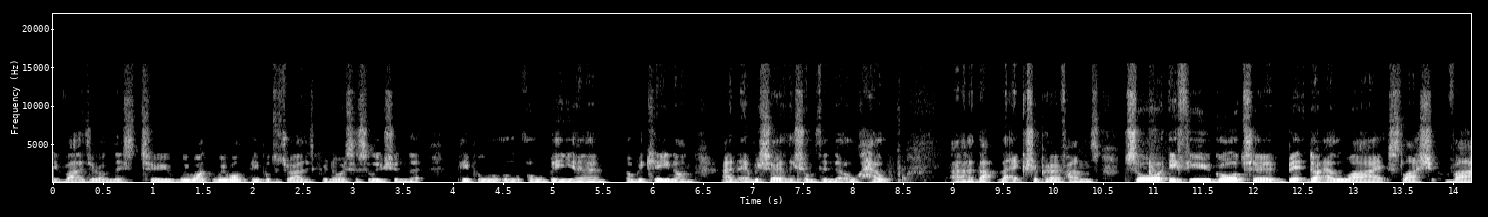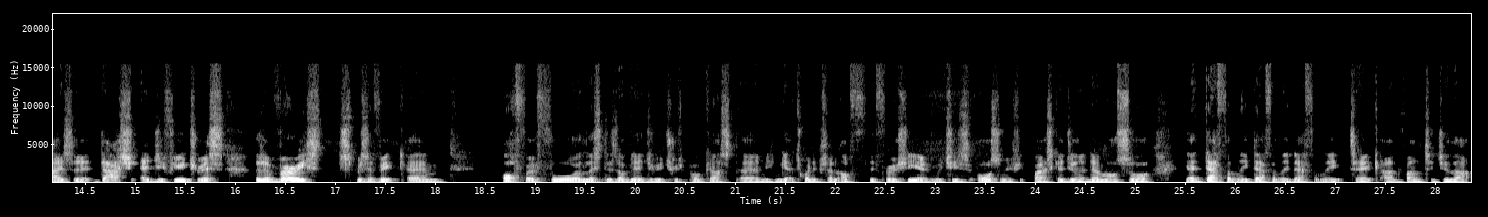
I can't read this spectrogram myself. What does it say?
Advisor on this too. We want we want people to try this because we know it's a solution that people will, will be uh, will be keen on, and it'll be certainly something that will help uh, that that extra pair of hands. So if you go to bit.ly slash visor dash edufuturist, there's a very specific um, offer for listeners of the Edufuturist podcast. Um, you can get 20% off the first year, which is awesome if you, by scheduling a demo. So yeah, definitely, definitely, definitely take advantage of that.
